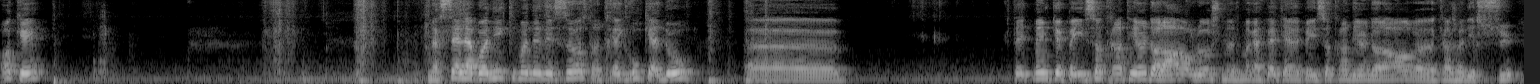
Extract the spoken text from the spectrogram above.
Ok. Merci à l'abonné qui m'a donné ça. C'est un très gros cadeau. Euh, Peut-être même qu'il a payé ça 31$. Là. Je, me, rappelle qu'il avait payé ça 31$ euh, quand je l'ai reçu.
